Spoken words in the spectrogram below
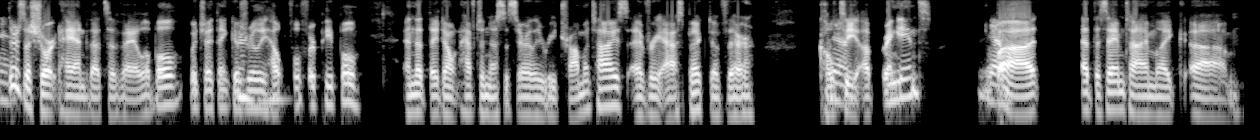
yeah. there's a shorthand that's available, which I think is mm-hmm. really helpful for people and that they don't have to necessarily re traumatize every aspect of their culty yeah. upbringings. But at the same time, like um,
